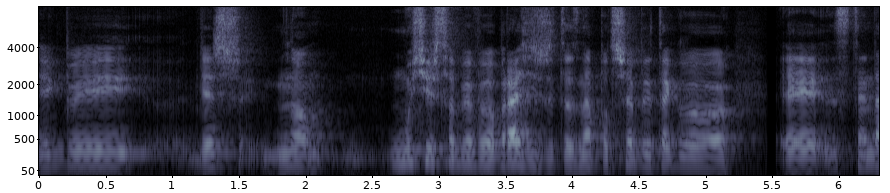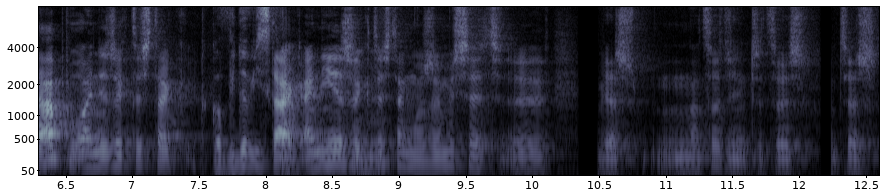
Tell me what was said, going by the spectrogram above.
jakby, wiesz, no musisz sobie wyobrazić, że to jest na potrzeby tego y, stand-upu, a nie, że ktoś tak, Tylko widowiska. tak, a nie, że Mhm. ktoś tak może myśleć, y, wiesz, na co dzień czy coś, chociaż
